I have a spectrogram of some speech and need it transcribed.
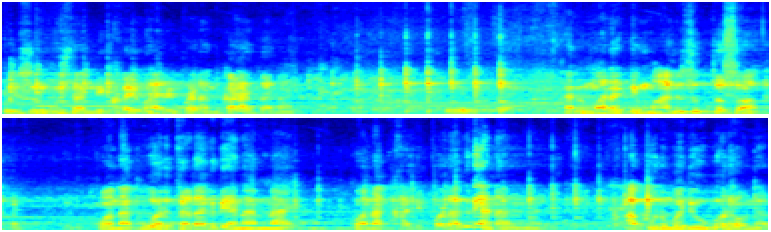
पैसून घुसांनी खय बाहेर पडा कळायचा ना. हो. कारण मराठी माणूसच तसो आता कोणाक वर चढाक देणार नाही कोणाक खाली पडाक देणार नाही. आपण मध्ये उभं राहणार.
